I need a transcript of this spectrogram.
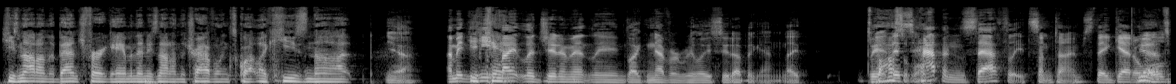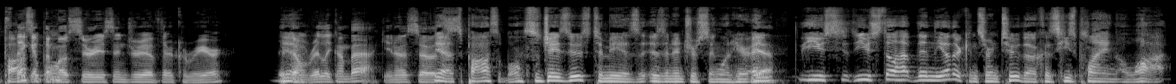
he's not on the bench for a game and then he's not on the traveling squad like he's not yeah, I mean, He he, might legitimately like never really suit up again. Like. this happens to athletes sometimes. They get old. Yeah, they get the most serious injury of their career. They Yeah. don't really come back, you know. So it's, Yeah, it's possible. So Jesus to me is is an interesting one here, and Yeah. you you still have then the other concern too, though, because he's playing a lot,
